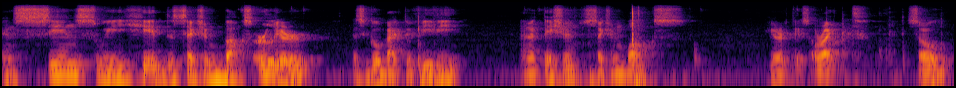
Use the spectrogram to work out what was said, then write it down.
And since we hid the section box earlier, let's go back to VV, annotation, section box. Here it is. All right. So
